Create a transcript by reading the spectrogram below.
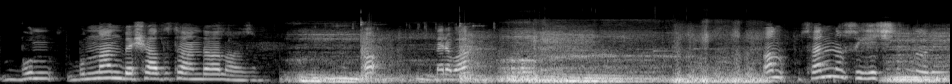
Bun, bundan 5-6 tane daha lazım. Aa, merhaba. Lan sen nasıl geçtin oraya?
